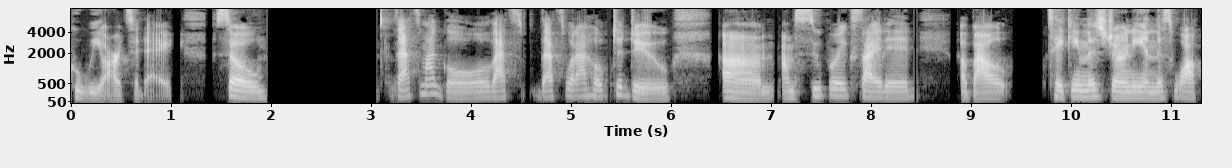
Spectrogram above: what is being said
who we are today. So that's my goal. That's that's what I hope to do. Um, I'm super excited about taking this journey and this walk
